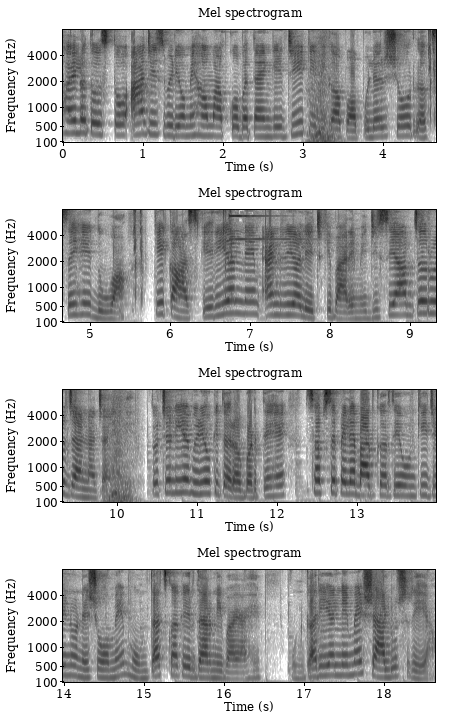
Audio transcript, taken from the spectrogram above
हेलो दोस्तों, आज इस वीडियो में हम आपको बताएँगे जी टीवी का पॉपुलर शो रक्से है दुआ के कास्ट के real name and real age के बारे में, जिसे आप ज़रूर जानना चाहेंगे। तो चलिए वीडियो की तरफ़ बढ़ते हैं। सबसे पहले बात करते हैं उनकी जिन्होंने शो में मुमताज़ का किरदार निभाया है। उनका रियल नेम है शालू श्रेया।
